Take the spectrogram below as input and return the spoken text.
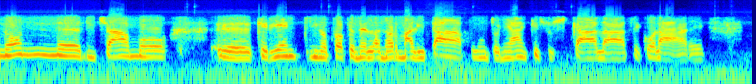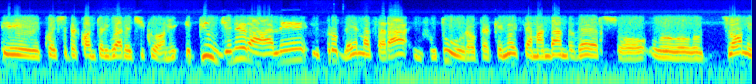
non eh, diciamo eh, che rientrino proprio nella normalità, appunto neanche su scala secolare. E questo per quanto riguarda i cicloni e più in generale il problema sarà il futuro perché noi stiamo andando verso uh, zone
